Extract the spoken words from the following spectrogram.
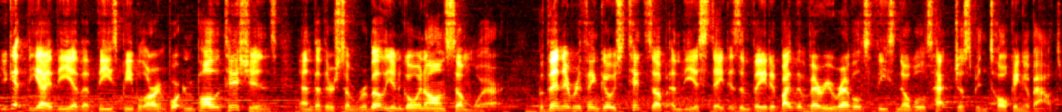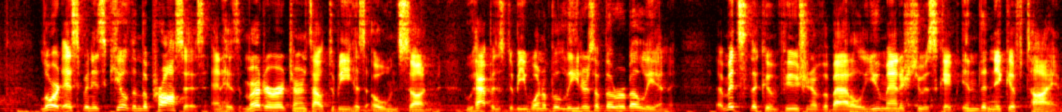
You get the idea that these people are important politicians and that there's some rebellion going on somewhere. But then everything goes tits up and the estate is invaded by the very rebels these nobles had just been talking about. Lord Espen is killed in the process, and his murderer turns out to be his own son, who happens to be one of the leaders of the rebellion. Amidst the confusion of the battle, you manage to escape in the nick of time.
